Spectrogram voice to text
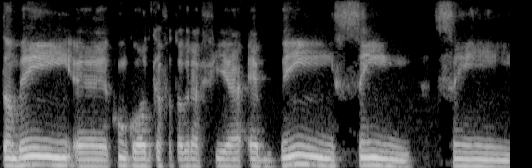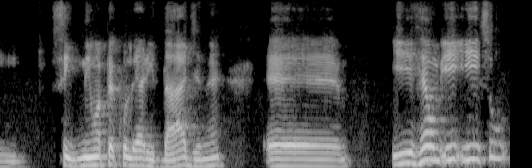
Também é, concordo que a fotografia é bem sem, sem, sem nenhuma peculiaridade, né? É, e, e, isso,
